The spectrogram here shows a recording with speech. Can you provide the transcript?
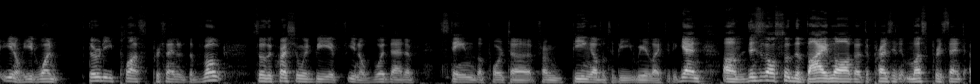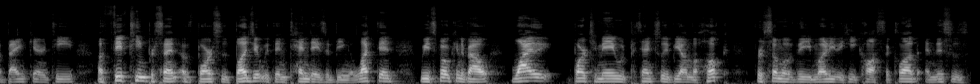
you know, he had won 30 plus percent of the vote. So the question would be if, you know, would that have stained Laporta from being able to be reelected again? Um, this is also the bylaw that the president must present a bank guarantee of 15% of Barca's budget within 10 days of being elected. We've spoken about why Bartomeu would potentially be on the hook for some of the money that he cost the club, and this is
